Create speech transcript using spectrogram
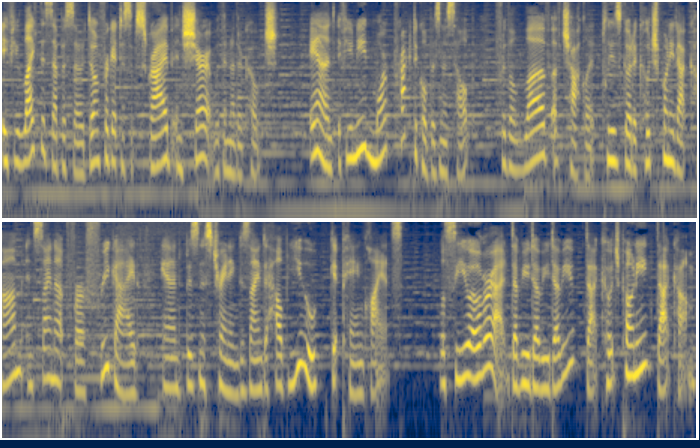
If you like this episode, don't forget to subscribe and share it with another coach. And if you need more practical business help, for the love of chocolate, please go to CoachPony.com and sign up for a free guide and business training designed to help you get paying clients. We'll see you over at www.coachpony.com.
